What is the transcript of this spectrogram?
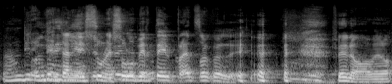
non, dire Non niente dire a niente, nessuno è solo per niente." te il prezzo così fenomeno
